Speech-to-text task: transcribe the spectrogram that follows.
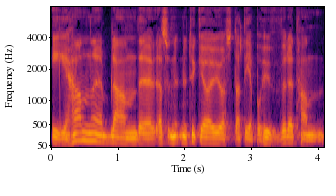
Eh, är han bland, eh, alltså nu, nu, tycker jag just att det är på huvudet han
